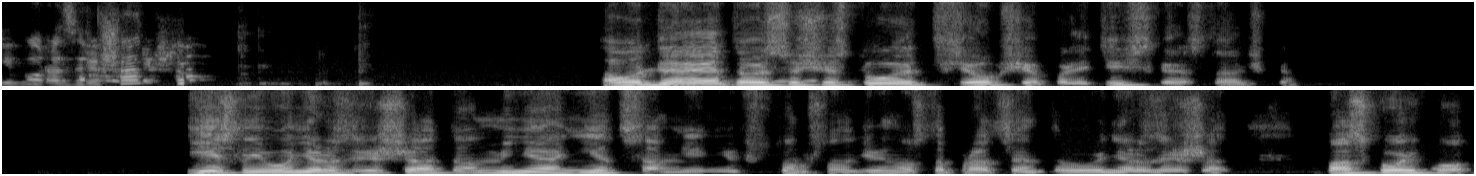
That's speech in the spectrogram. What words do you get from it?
его разрешат? А вот для этого существует всеобщая политическая стачка. Если его не разрешат, а у меня нет сомнений в том, что на 90% его не разрешат, поскольку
